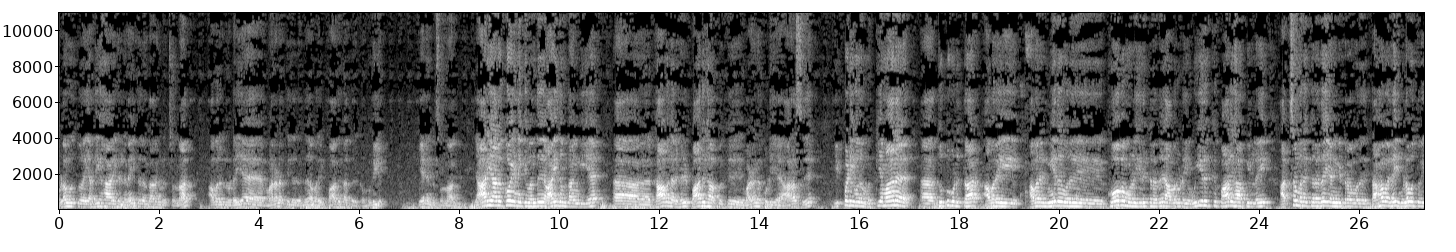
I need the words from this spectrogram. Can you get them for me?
உளவுத்துறை அதிகாரிகள் நினைத்திருந்தார்கள் என்று சொன்னால் அவர்களுடைய மரணத்திலிருந்து அவரை பாதுகாத்திருக்க முடியும். ஏன் என்று சொன்னால் யார் யாருக்கோ இன்னைக்கு வந்து ஆயுதம் தாங்கிய காவலர்கள் பாதுகாப்புக்கு வழங்கக்கூடிய அரசு இப்படி ஒரு முக்கியமான துப்பு கொடுத்தார். அவரை அவரின் மீது ஒரு கோபம் இருக்கிறது. அவருடைய உயிருக்கு பாதுகாப்பு இல்லை அச்சம் இருக்கிறது என்கின்ற ஒரு தகவலை உளவுத்துறை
